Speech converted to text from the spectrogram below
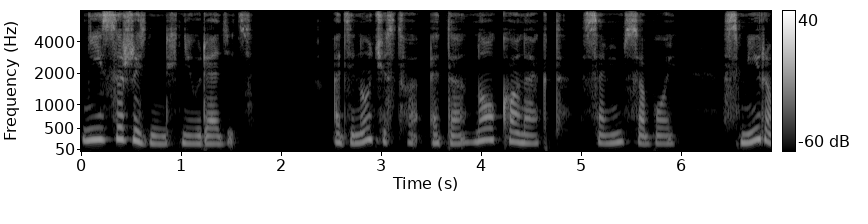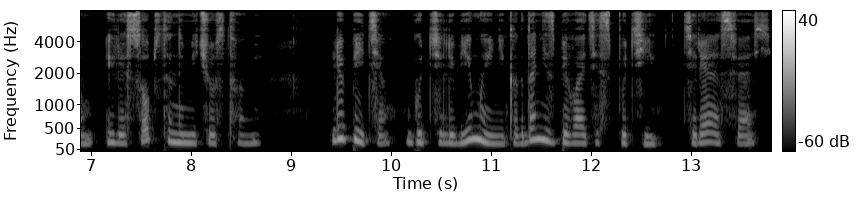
не из-за жизненных неурядиц. Одиночество — это no connect с самим собой, с миром или собственными чувствами. Любите, будьте любимы и никогда не сбивайтесь с пути, теряя связь.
